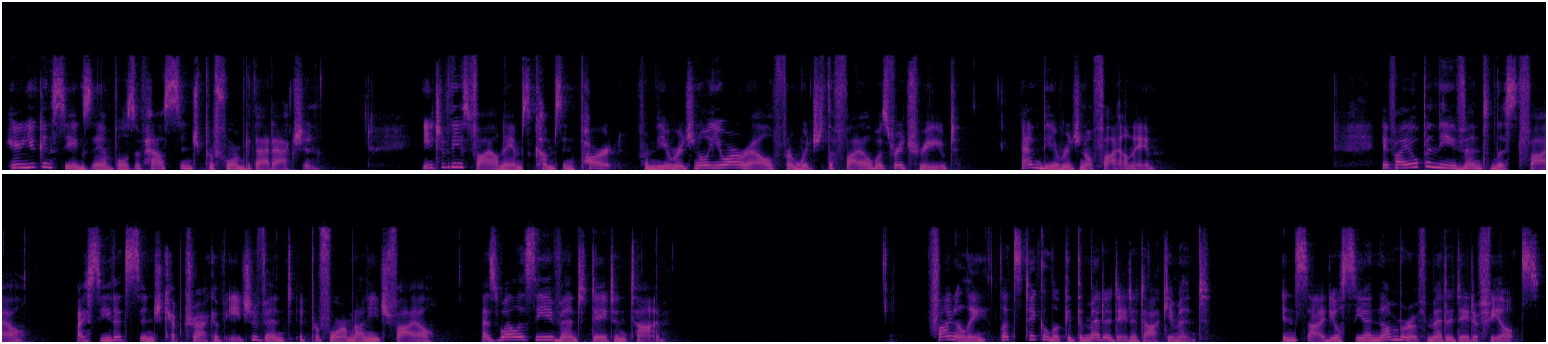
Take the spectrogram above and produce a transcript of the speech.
Here you can see examples of how Cinch performed that action. Each of these file names comes in part from the original URL from which the file was retrieved and the original file name. If I open the event list file, I see that Cinch kept track of each event it performed on each file, as well as the event date and time. Finally, let's take a look at the metadata document. Inside, you'll see a number of metadata fields.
